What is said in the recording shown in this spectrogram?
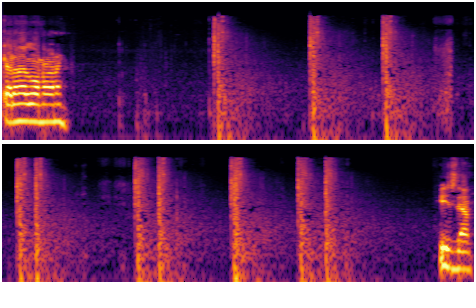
Got another one running. He's down.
